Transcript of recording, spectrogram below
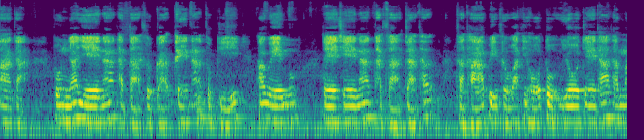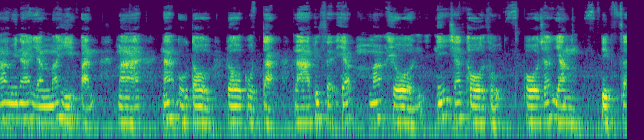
ตาจะ ปุญญเยนะทัตตะสุกะเทนะสุขีพระเวมุเตเชนะทัสสะจะทะสถาปิสุอธิโหตุโยเจทาธรรมวินายัมมหิปันมานะปุโตโลกุตตะ ลาภิสยมะโยนิชโทสุ โพชยังติสสะ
